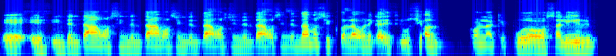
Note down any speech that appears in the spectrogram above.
Eh, intentábamos, intentábamos, intentábamos, intentábamos, intentábamos, y con la única distribución con la que pudo salir,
